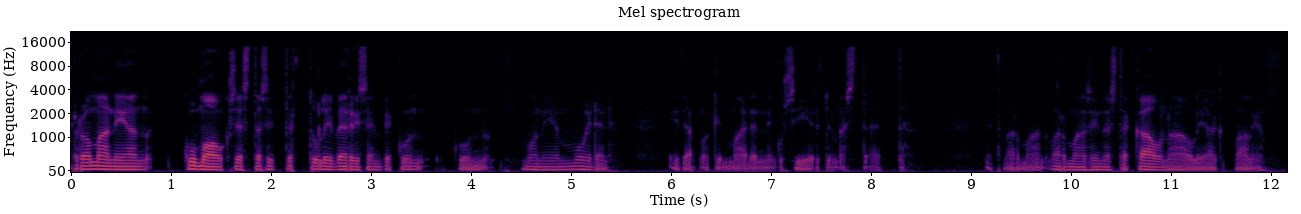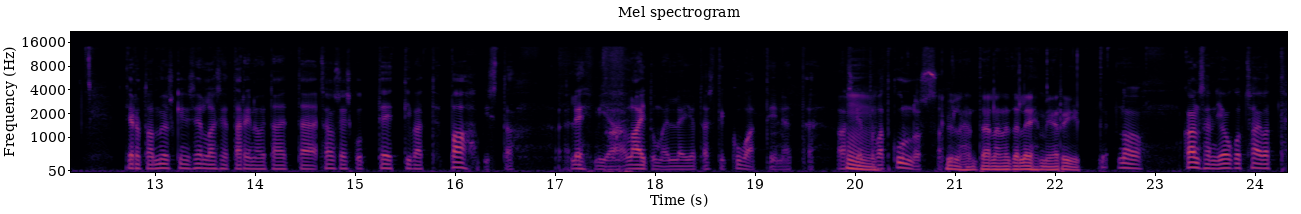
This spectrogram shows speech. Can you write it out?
Romanian kumouksesta sitten tuli verisempi kuin, kuin monien muiden Itäblogin maiden niin kuin siirtymästä, että, että varmaan, varmaan siinä sitä kaunaa oli aika paljon. Kerrotaan myöskin sellaisia tarinoita, että Ceausescu teettivät pahvista lehmiä laitumelle, jota sitten kuvattiin, että asiat mm. ovat kunnossa. Kyllähän täällä näitä lehmiä riittää. No, kansanjoukot saivat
